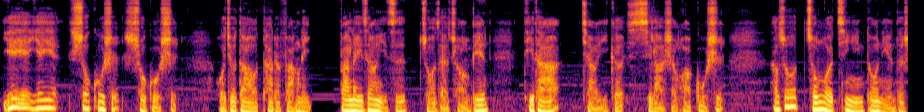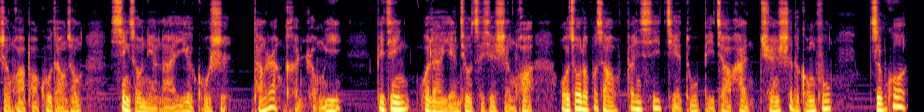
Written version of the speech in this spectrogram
爷爷，爷爷，说故事，说故事。’我就到他的房里搬了一张椅子，坐在床边，替他讲一个希腊神话故事。”他说：“从我经营多年的神话宝库当中，信手拈来一个故事，当然很容易。毕竟为了研究这些神话，我做了不少分析、解读、比较和诠释的功夫。只不过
